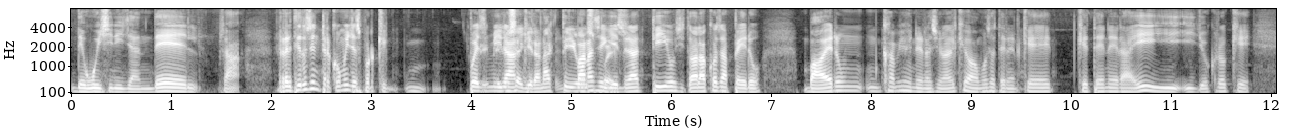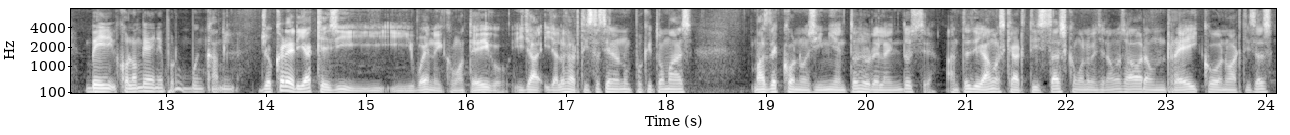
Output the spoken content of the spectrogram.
de Wisin y Yandel, o sea, retiros entre comillas, porque, mm, pues mira, que seguirán activos, van a seguir pues. activos y toda la cosa, pero va a haber un, un cambio generacional que vamos a tener que, que tener ahí y, y yo creo que Colombia viene por un buen camino. Yo creería que sí, y, y bueno, y como te digo, y ya, y ya los artistas tienen un poquito más, más de conocimiento sobre la industria. Antes, digamos que artistas, como lo mencionamos ahora, un Raycon o artistas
